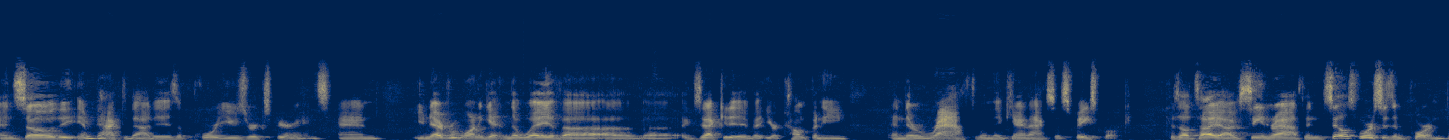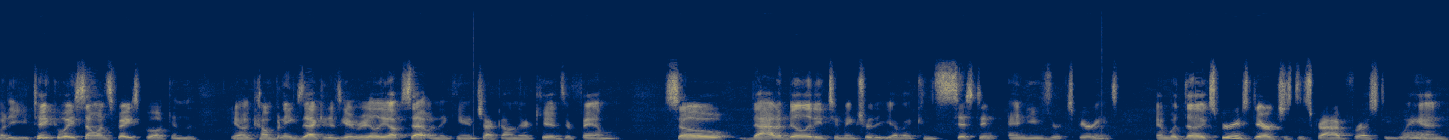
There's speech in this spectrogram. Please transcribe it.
And so the impact of that is a poor user experience. And you never want to get in the way of a, of a executive at your company and their wrath when they can't access Facebook. Because I'll tell you, I've seen wrath, and Salesforce is important, but if you take away someone's Facebook and you know, company executives get really upset when they can't check on their kids or family. So that ability to make sure that you have a consistent end user experience. And with the experience Derek just described for SD-WAN,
